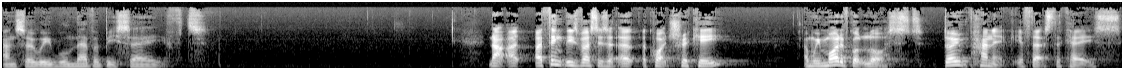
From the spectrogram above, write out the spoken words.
and so we will never be saved. Now, I, I think these verses are, are quite tricky, and we might have got lost. Don't panic if that's the case,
